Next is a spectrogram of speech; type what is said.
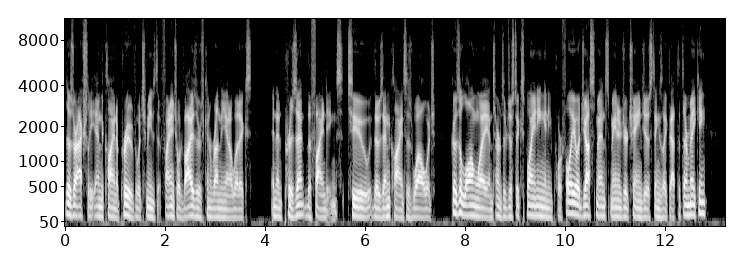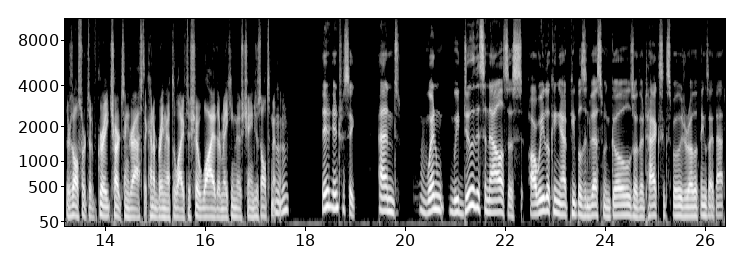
those are actually end client approved, which means that financial advisors can run the analytics and then present the findings to those end clients as well, which goes a long way in terms of just explaining any portfolio adjustments, manager changes, things like that that they're making there's all sorts of great charts and graphs that kind of bring that to life to show why they're making those changes ultimately. Mm-hmm. Interesting. And when we do this analysis, are we looking at people's investment goals or their tax exposure, or other things like that?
